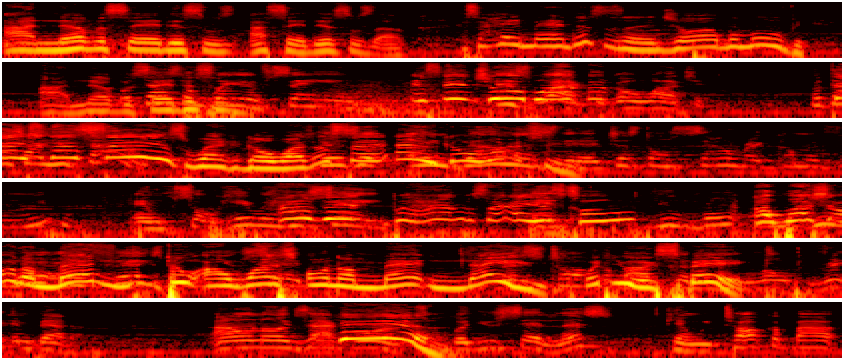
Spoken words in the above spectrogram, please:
I never said this was. I said this was a. I said, hey man, this is an enjoyable movie. I never But said that's this. a way is, of saying it's it's enjoyable. whack. Go watch it. But that's, That's how you not sound. saying it's whack to go watch. I'm saying, hey, go watch unbalance there. it. It just don't sound right coming from you. And so hearing How's you that? say, But how was that? Hey, it's cool. you wrote- I watched you on a matinee, dude. I you watched said, on a matinee. What do you expect? wrote, written better. I don't know exact Yeah. words, but you said let's. Can we talk about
